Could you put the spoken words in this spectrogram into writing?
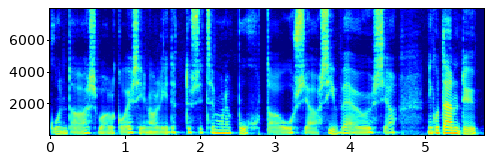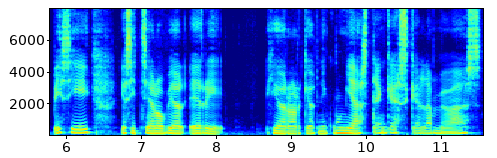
kun taas valkoisiin on liitetty sitten semmoinen puhtaus ja siveys ja niin kuin tämän tyyppisiä. Ja sitten siellä on vielä eri hierarkiat niin kuin miesten keskellä myös.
